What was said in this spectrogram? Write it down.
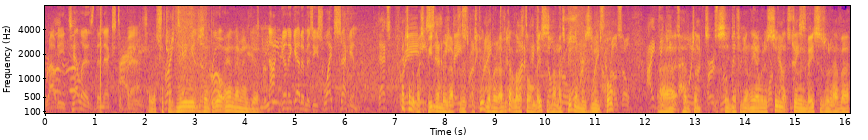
Rowdy Tellez the next to bat. So the Strike catcher's taken move, to just like to throw. go, and I'm in good. Not going to get him as he swipes second. That's I'll check out my speed numbers after this. My speed right? number, I've got a lot of stolen bases now. My speed numbers, you would twice in a row, hope, so I think he uh, have jumped significantly. I would assume that worked stealing bases would have a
